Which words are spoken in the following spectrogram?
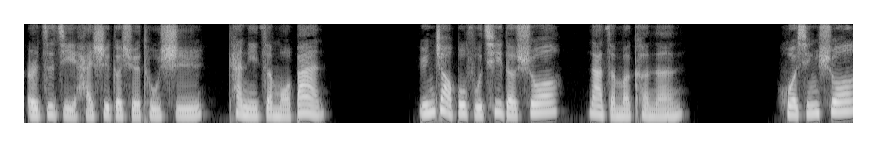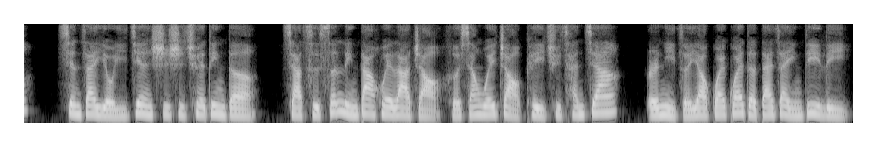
而自己还是个学徒时，看你怎么办？”云沼不服气地说：“那怎么可能？”火星说：“现在有一件事是确定的。”下次森林大会，辣爪和香薇爪可以去参加，而你则要乖乖的待在营地里。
